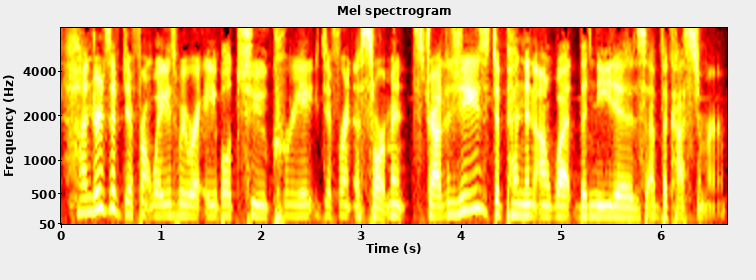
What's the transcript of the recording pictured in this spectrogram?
hundreds of different ways we were able to create different assortment strategies dependent on what the need is of the customer.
